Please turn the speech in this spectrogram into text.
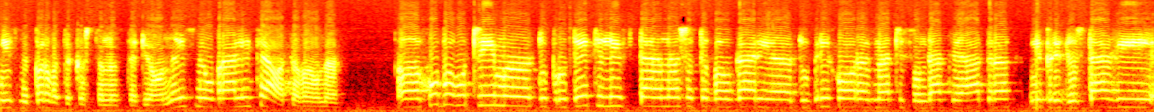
Ние сме първата къща на стадиона и сме обрали цялата вълна. А, хубаво, че има добродетели в тая нашата България, добри хора, значи фундация Адра ни предостави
